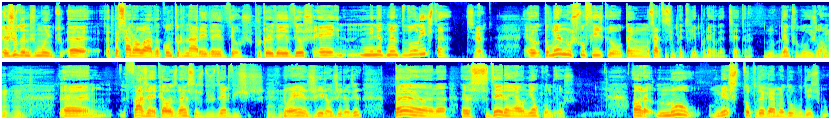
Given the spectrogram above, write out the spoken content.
ajuda-nos muito a, a passar ao lado, a contornar a ideia de Deus, porque a ideia de Deus é eminentemente dualista. Certo? Eu, tu mesmo os sufis, que eu tenho uma certa simpatia por ele, etc., dentro do Islão, ah, fazem aquelas danças dos derviches, não é? Giram, giram, giram, para acederem à união com Deus. Ora, no, neste topo da gama do budismo,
